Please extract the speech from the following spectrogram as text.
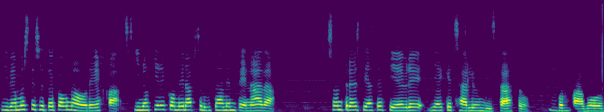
si vemos que se toca una oreja, si no quiere comer absolutamente nada, son tres días de fiebre y hay que echarle un vistazo, por favor.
